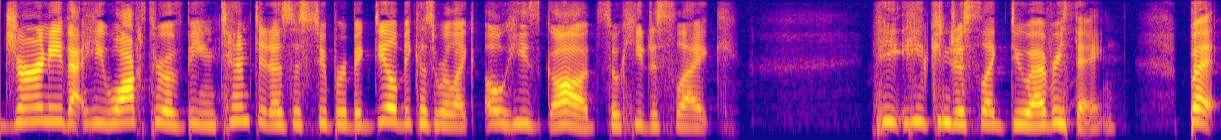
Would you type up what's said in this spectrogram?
journey that he walked through of being tempted as a super big deal because we're like, oh, he's God. So he just like he, he can just like do everything. But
